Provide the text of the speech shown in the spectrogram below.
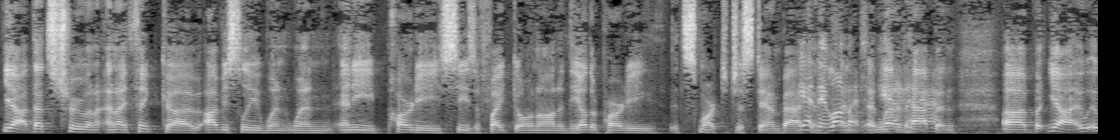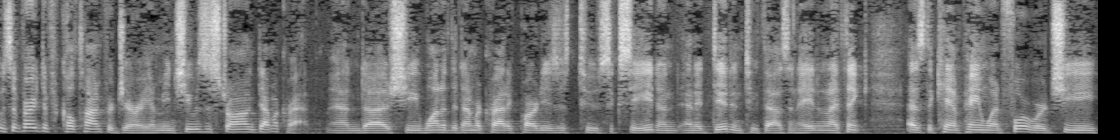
Yeah, that's true, and, and I think uh, obviously when when any party sees a fight going on in the other party, it's smart to just stand back yeah, and, and, and yeah, let it happen. Yeah. Uh, but yeah, it, it, was a very difficult time for Gerry. I mean, she was a strong Democrat, and uh, she wanted the Democratic Party to succeed, and, and it did in 2008. And I think as the campaign went forward, she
